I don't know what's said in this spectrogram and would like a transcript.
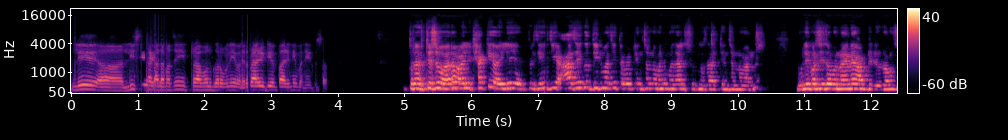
ले लिस्ट आधारमा चाहिँ ट्राभल गराउने भनेर प्रायोरिटीमा पारिने भनेको छ। तर त्यसो भएर अहिले ठ्याक्कै अहिले पृथ्वीजी आजको दिनमा चाहिँ तपाईँ टेन्सन नभने मजाले सुत्नु टेन्सन नमान्नुहोस्। भोलि पर्सि जब नयाँ नयाँ अपडेटहरू आउँछ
